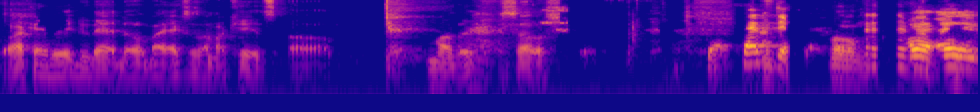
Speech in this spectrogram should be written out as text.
Well, I can't really do that though. My ex is on my kid's uh, mother, so. Yeah, that's different. Um, That's hey, different. hey,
